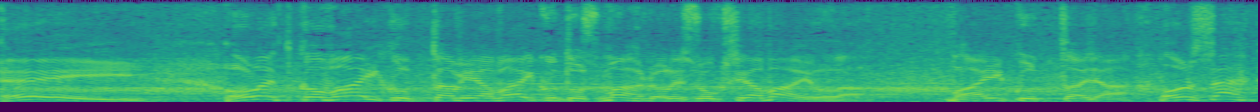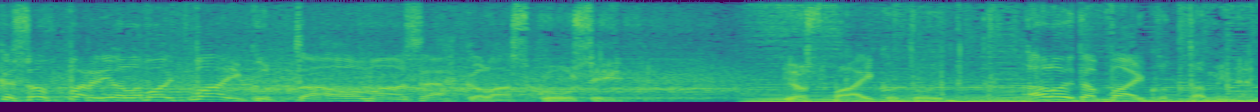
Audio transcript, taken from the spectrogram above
Hei! Oletko vaikuttavia vaikutusmahdollisuuksia vailla? Vaikuttaja on sähkösoppari, jolla voit vaikuttaa omaan sähkölaskuusi. Jos vaikutuit, aloita vaikuttaminen.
